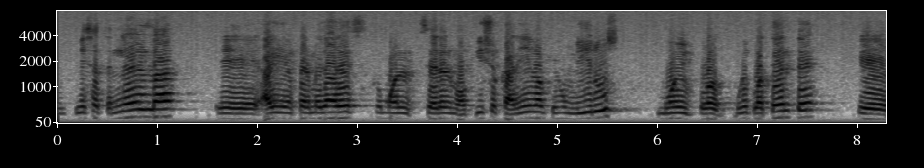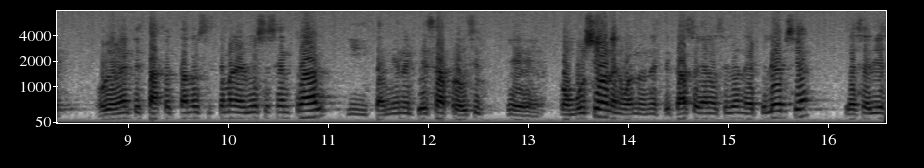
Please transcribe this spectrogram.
empieza a tenerla. Eh, hay enfermedades como el ser el moquillo canino, que es un virus muy, muy potente, que obviamente está afectando el sistema nervioso central y también empieza a producir eh, convulsiones. Bueno, en este caso ya no sería una epilepsia, ya sería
